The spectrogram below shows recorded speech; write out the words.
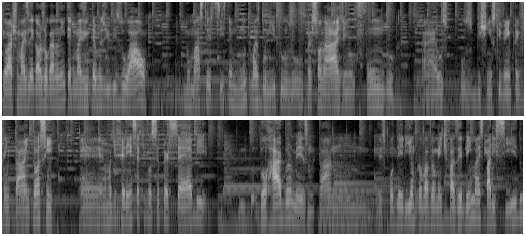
Que eu acho mais legal jogar no Nintendo. Mas em termos de visual, no Master System é muito mais bonito o personagem, o fundo, é, os os bichinhos que vêm para enfrentar. Então, assim, é, é uma diferença que você percebe do, hardware mesmo, tá? Não, eles poderiam provavelmente fazer bem mais parecido.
